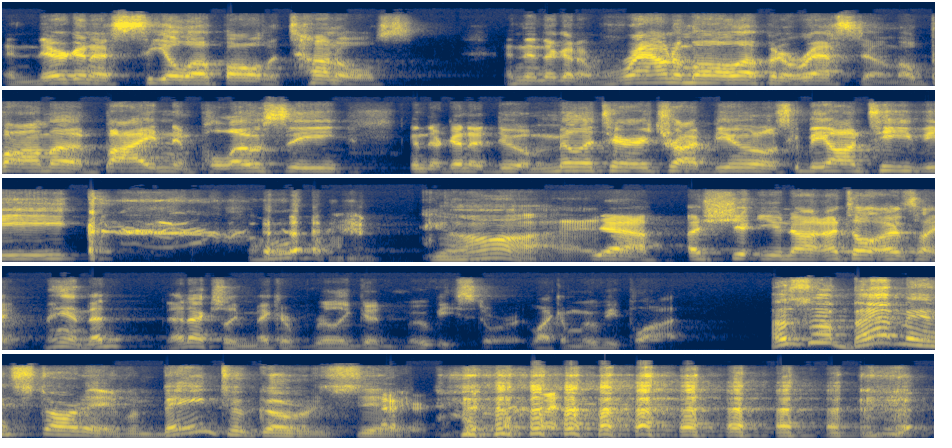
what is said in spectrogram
and they're going to seal up all the tunnels and then they're going to round them all up and arrest them. Obama, Biden, and Pelosi, and they're going to do a military tribunal. It's going to be on TV. oh my god! Yeah, I shit you not. I told I was like, man, that that actually make a really good movie story, like a movie plot. That's how Batman started when Bane took over the city.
